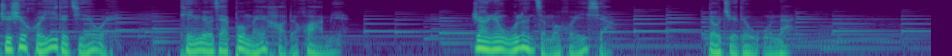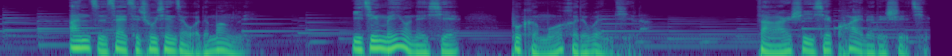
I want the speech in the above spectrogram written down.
只是回忆的结尾，停留在不美好的画面。让人无论怎么回想，都觉得无奈。安子再次出现在我的梦里，已经没有那些不可磨合的问题了，反而是一些快乐的事情。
